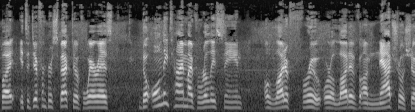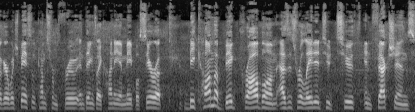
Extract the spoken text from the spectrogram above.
but it's a different perspective. Whereas the only time I've really seen a lot of fruit or a lot of um, natural sugar, which basically comes from fruit and things like honey and maple syrup, become a big problem as it's related to tooth infections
